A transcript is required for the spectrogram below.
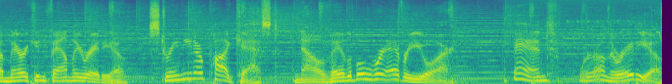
American Family Radio, streaming our podcast, now available wherever you are. And we're on the radio.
